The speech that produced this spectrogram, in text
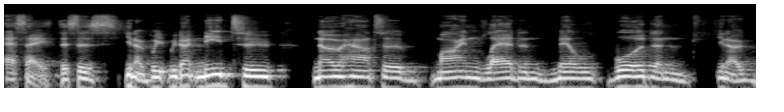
essay. This is you know we we don't need to know how to mine lead and mill wood and you know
